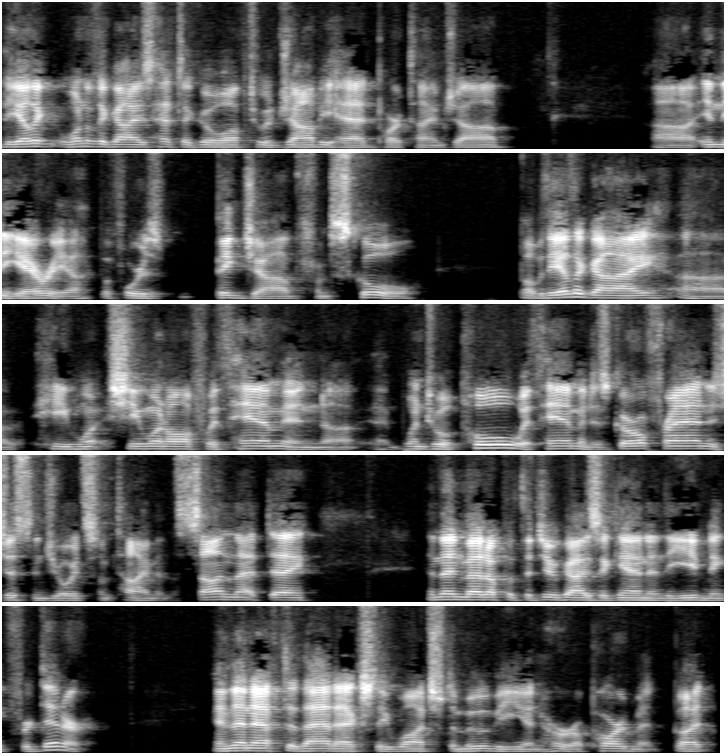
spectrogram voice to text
the other one of the guys had to go off to a job he had part time job uh, in the area before his big job from school. But with the other guy, uh, he went. She went off with him and uh, went to a pool with him and his girlfriend. And just enjoyed some time in the sun that day, and then met up with the two guys again in the evening for dinner. And then after that, actually watched a movie in her apartment. But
